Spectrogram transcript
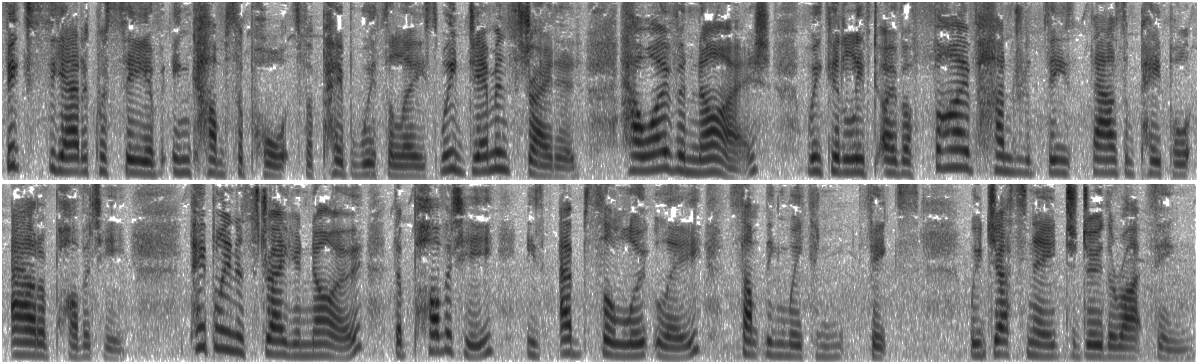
fix the adequacy of income supports for people with the least. We demonstrated how overnight we could lift over 500,000 people out of poverty. People in Australia know that poverty is absolutely something we can fix. We just need to do the right thing.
